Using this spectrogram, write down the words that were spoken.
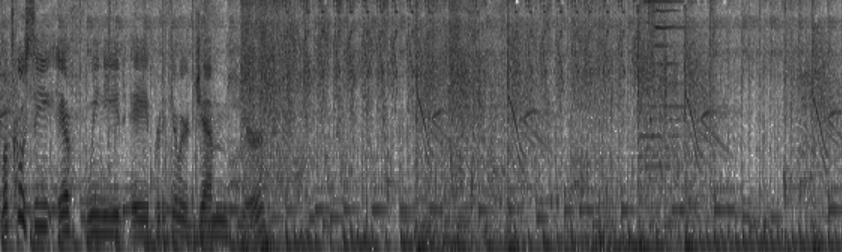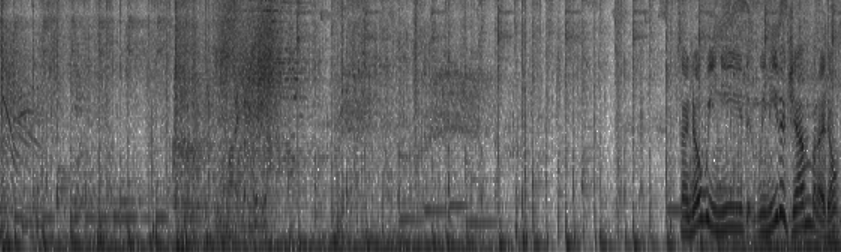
let's go see if we need a particular gem here. So I know we need we need a gem, but I don't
